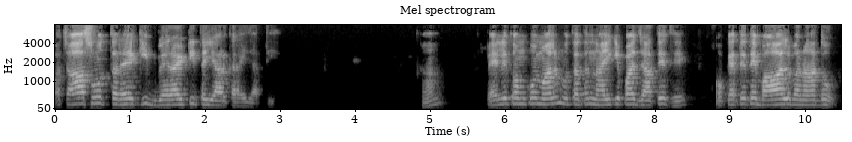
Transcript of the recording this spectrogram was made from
पचासों तरह की वैरायटी तैयार कराई जाती है। हाँ पहले तो हमको मालूम होता था, नाई के पास जाते थे और कहते थे, बाल बना दो।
